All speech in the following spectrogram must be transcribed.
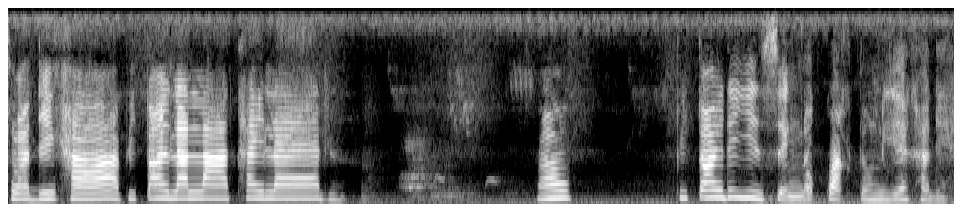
สวัสดีค่ะ พี่ต้อยลาลาไทยแลนด์เราพี่ต้อยได้ยินเสียงนกกวักตรงนี้ค่ะเนี่ย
